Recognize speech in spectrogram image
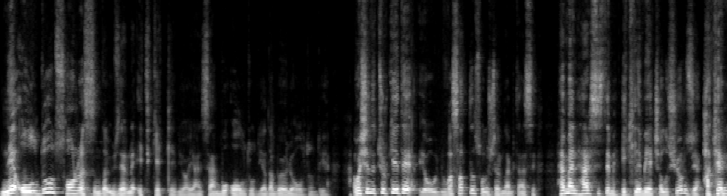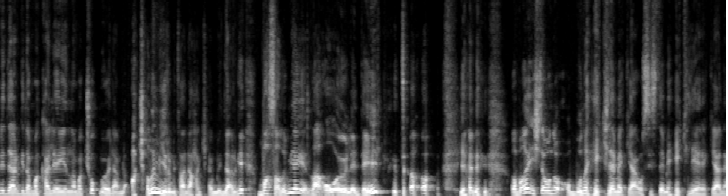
Ne olduğun sonrasında üzerine etiketleniyor. Yani sen bu oldun ya da böyle oldun diye. Ama şimdi Türkiye'de e, o vasatlığın sonuçlarından bir tanesi. Hemen her sistemi hacklemeye çalışıyoruz ya. Hakemli dergide makale yayınlamak çok mu önemli? Açalım 20 tane hakemli dergi, basalım yayın. La o öyle değil. Yani ama işte onu bunu hacklemek yani o sistemi hackleyerek yani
